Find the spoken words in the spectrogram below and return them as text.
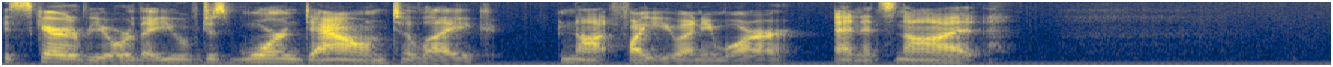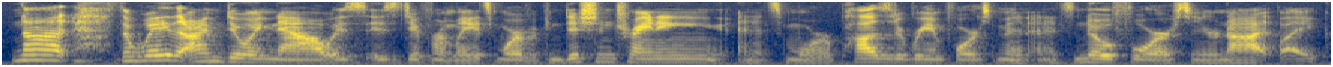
is scared of you or that you have just worn down to like not fight you anymore. And it's not not the way that I'm doing now is is differently. It's more of a condition training and it's more positive reinforcement and it's no force and you're not like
